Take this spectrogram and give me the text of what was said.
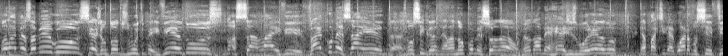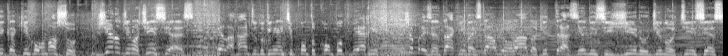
Olá, meus amigos, sejam todos muito bem-vindos. Nossa live vai começar ainda. Não se engane, ela não começou não. Meu nome é Regis Moreno e a partir de agora você fica aqui com o nosso giro de notícias pela rádio do cliente.com.br. Deixa eu apresentar quem vai estar ao meu lado aqui trazendo esse giro de notícias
